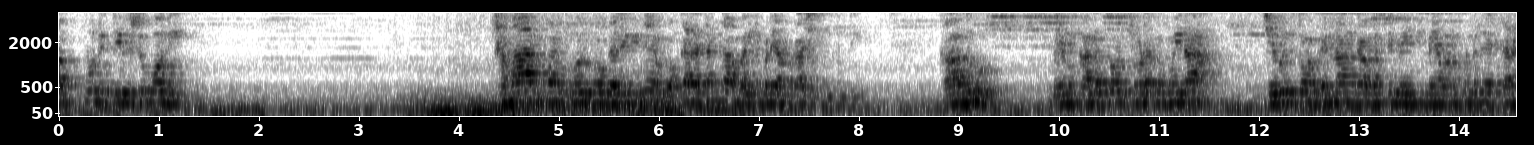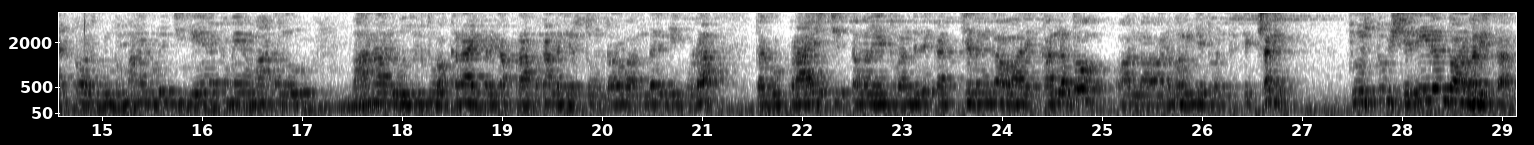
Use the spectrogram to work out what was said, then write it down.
తప్పుని తెలుసుకొని క్షమార్పణ కోరుకోగలిగితే ఒక రకంగా బయటపడే అవకాశం ఉంటుంది. కాదు మేము కళ్ళతో చూడకపోయినా చెవులతో విన్నాం కాబట్టి మేము మేము అనుకున్నదే కరెక్ట్ అనుకుంటూ మన గురించి ఏ రకమైన మాటలు బాణాలు వదులుతూ అక్కడ ఇక్కడిగా ప్రాపకాండ చేస్తూ ఉంటారో వారందరికీ కూడా తగు ప్రాయశ్చిత్తం అనేటువంటిది ఖచ్చితంగా వారి కళ్ళతో వాళ్ళు అనుభవించేటువంటి శిక్షని చూస్తూ శరీరంతో అనుభవిస్తారు.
